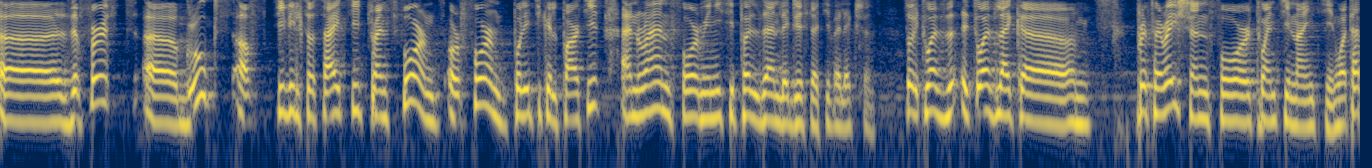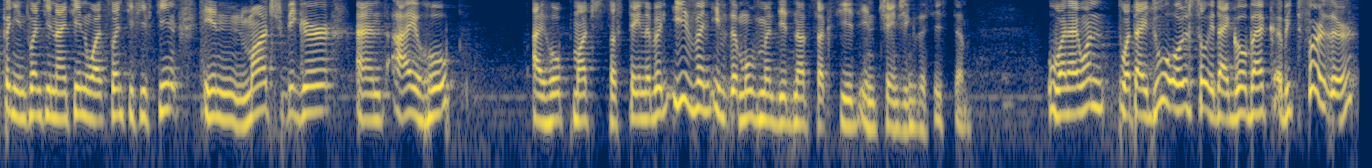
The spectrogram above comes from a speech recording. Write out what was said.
uh, the first uh, groups of civil society transformed or formed political parties and ran for municipal then legislative elections. So it was it was like a um, preparation for 2019. What happened in 2019 was 2015 in much bigger and I hope I hope much sustainable, even if the movement did not succeed in changing the system. What I want, what I do also is I go back a bit further,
